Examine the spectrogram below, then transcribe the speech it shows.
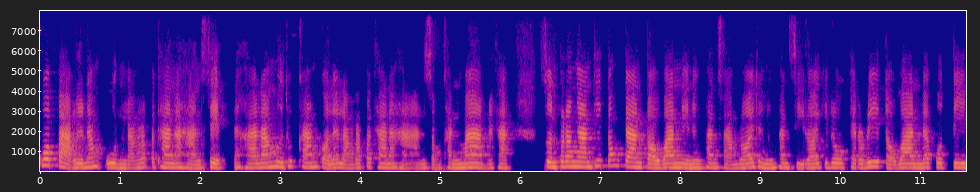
กั้วปากหรือน้ำอุ่นหลังรับประทานอาหารเสร็จนะคะล้างมือทุกครั้งก่อนและหลังรับประทานอาหารสำคัญมากนะคะ ส่วนพลังงานที่ต้องการต่อวันเนี่ย1,300 ถึง 1,400 กิโลแคลอรี่ต่อวัน และโปรตีน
